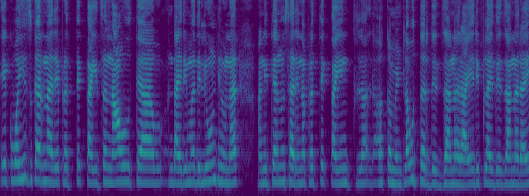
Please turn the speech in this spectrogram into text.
एक वहीच करणार आहे. प्रत्येक ताईचं नाव त्या डायरीमध्ये लिहून ठेवणार आणि त्यानुसार ना प्रत्येक ताईंला कमेंटला उत्तर देत जाणार आहे रिप्लाय देत जाणार आहे.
